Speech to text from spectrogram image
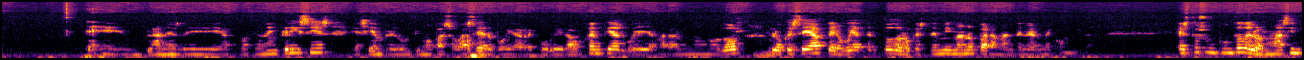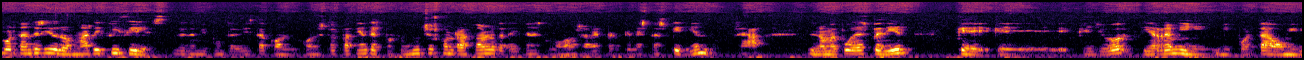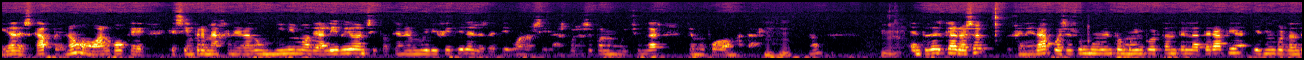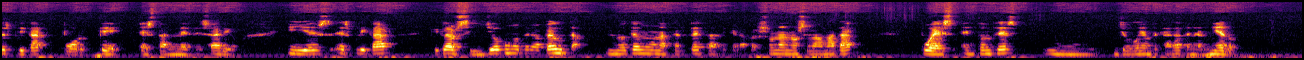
eh, planes de actuación en crisis, que siempre el último paso va a ser voy a recurrir a urgencias, voy a llamar al 112, lo que sea, pero voy a hacer todo lo que esté en mi mano para mantenerme con vida. Esto es un punto de los más importantes y de los más difíciles desde mi punto de vista con, estos pacientes, porque muchos con razón lo que te dicen es como, vamos a ver, pero ¿qué me estás pidiendo? O sea, no me puedes pedir que, yo cierre mi, puerta o mi vía de escape, ¿no? O algo que, siempre me ha generado un mínimo de alivio en situaciones muy difíciles, es decir, bueno, si las cosas se ponen muy chungas, yo me puedo matar, ¿no? Entonces, claro, eso genera, pues es un momento muy importante en la terapia y es importante explicar por qué es tan necesario y es explicar que, claro, si yo como terapeuta no tengo una certeza de que la persona no se va a matar, pues entonces mm, yo voy a empezar a tener miedo.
